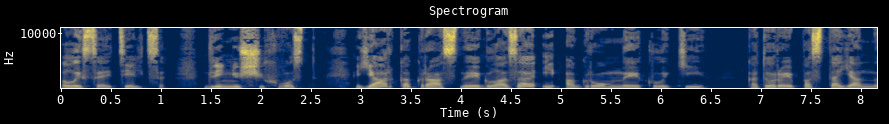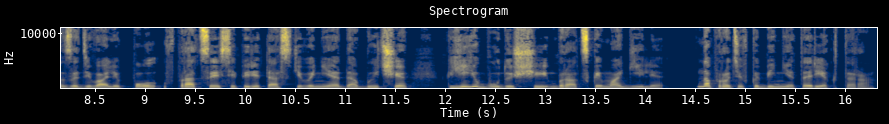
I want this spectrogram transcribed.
Лысое тельце, длиннющий хвост, ярко-красные глаза и огромные клыки, которые постоянно задевали пол в процессе перетаскивания добычи к ее будущей братской могиле напротив кабинета ректора.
